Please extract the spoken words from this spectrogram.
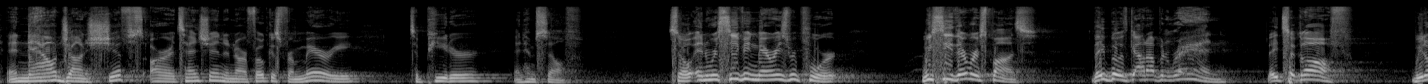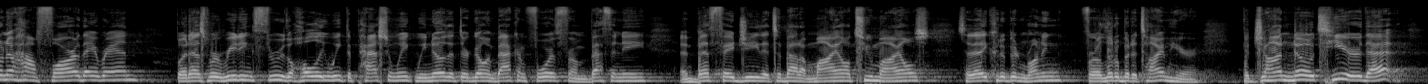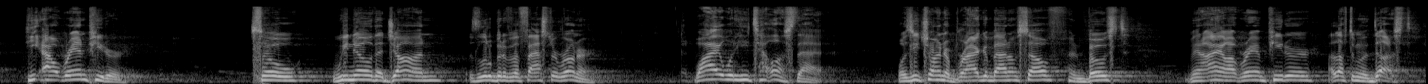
And now John shifts our attention and our focus from Mary to Peter and himself. So, in receiving Mary's report, we see their response. They both got up and ran. They took off. We don't know how far they ran, but as we're reading through the Holy Week, the Passion Week, we know that they're going back and forth from Bethany and Bethphage. That's about a mile, two miles. So they could have been running for a little bit of time here. But John notes here that he outran Peter. So we know that John is a little bit of a faster runner. Why would he tell us that? Was he trying to brag about himself and boast? Man, I outran Peter. I left him in the dust.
